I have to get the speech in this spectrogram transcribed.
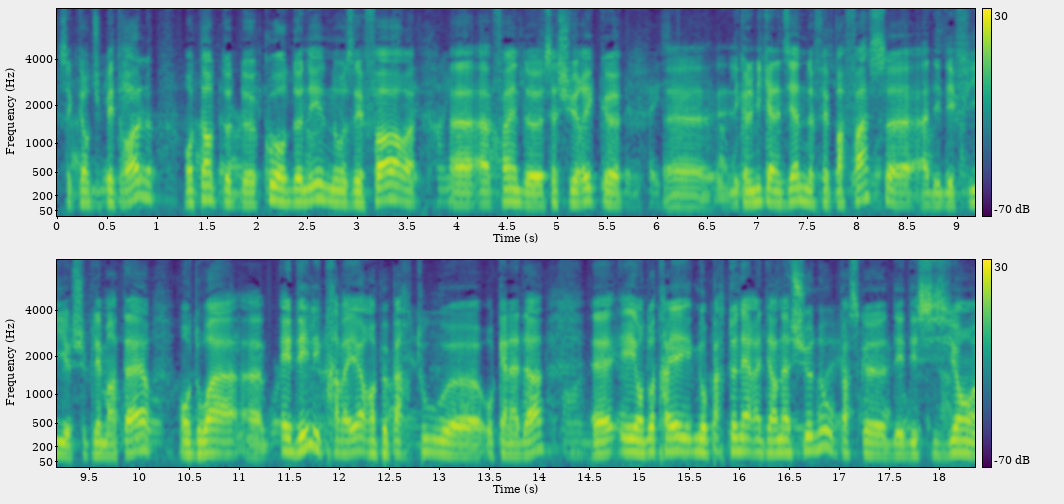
secteur du pétrole. On tente de coordonner nos efforts afin de s'assurer que euh, l'économie canadienne ne fait pas face euh, à des défis supplémentaires. On doit euh, aider les travailleurs un peu partout au Canada et on doit travailler avec nos partenaires internationaux parce que des décisions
